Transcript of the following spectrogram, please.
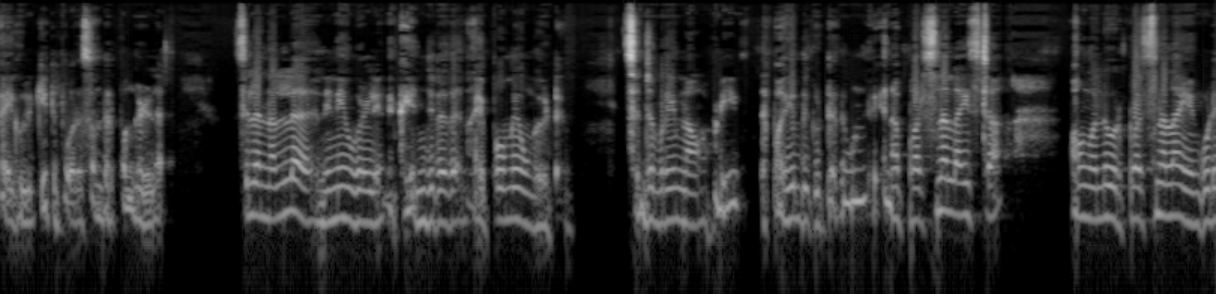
கைகுலுக்கிட்டு போகிற சந்தர்ப்பங்களில் சில நல்ல நினைவுகள் எனக்கு எஞ்சிறத நான் எப்போவுமே உங்ககிட்ட சென்ற முறையும் நான் அப்படி பகிர்ந்துக்கிட்டது உண்டு. ஏன்னா பர்சனலைஸ்டாக அவங்க வந்து ஒரு பர்சனலாக என் கூட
